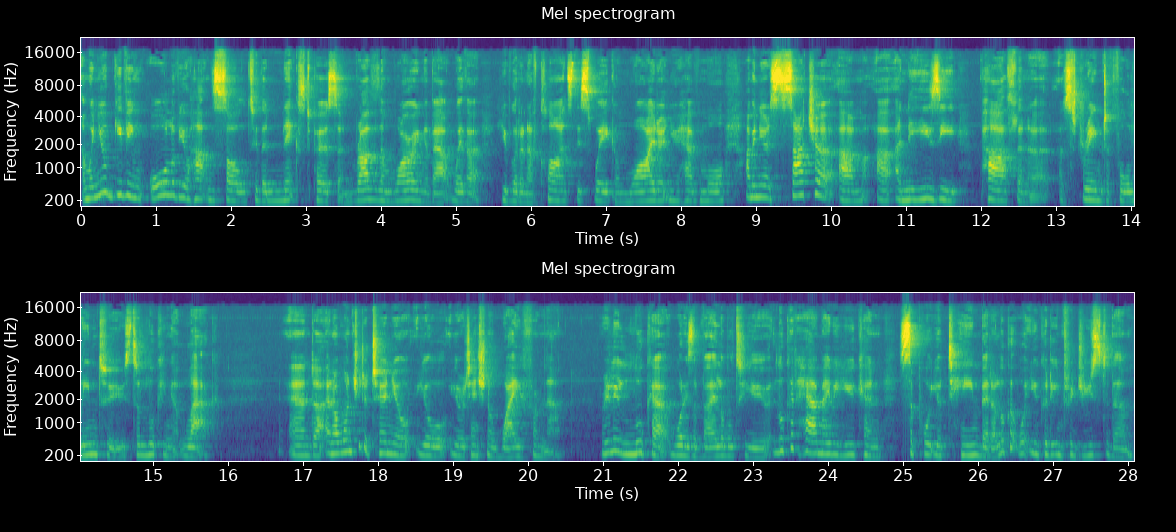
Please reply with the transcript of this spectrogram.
And when you're giving all of your heart and soul to the next person rather than worrying about whether you've got enough clients this week and why don't you have more, I mean, you know, such a, um, a an easy path and a, a, stream to fall into is to looking at lack. And, uh, and I want you to turn your, your, your attention away from that Really look at what is available to you. Look at how maybe you can support your team better. Look at what you could introduce to them.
